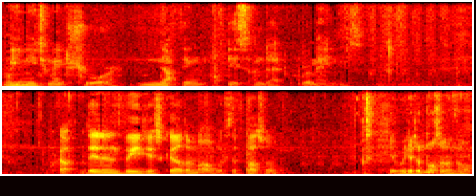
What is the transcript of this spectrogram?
we need to make sure nothing of this undead remains. Well, didn't we just kill them all with the puzzle? Yeah, we did a puzzle and all.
